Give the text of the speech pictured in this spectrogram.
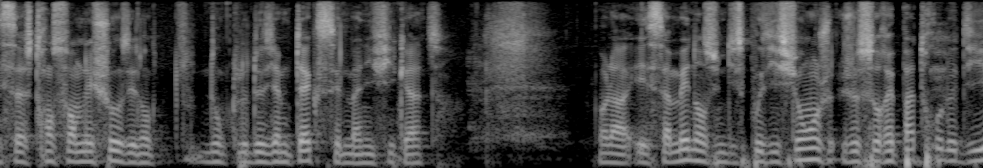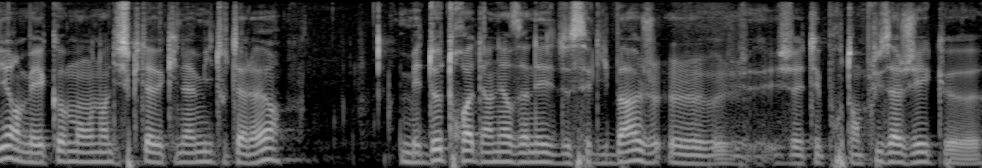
ça transforme les choses. Et donc le deuxième texte, c'est le Magnificat. Voilà, et ça met dans une disposition, je ne saurais pas trop le dire, mais comme on en discutait avec une amie tout à l'heure, mes deux, trois dernières années de célibat, euh, j'ai été pourtant plus âgé que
